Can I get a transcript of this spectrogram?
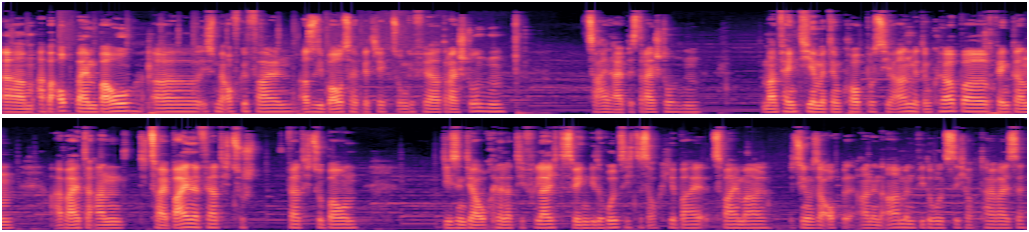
Ähm, aber auch beim Bau äh, ist mir aufgefallen, also die Bauzeit beträgt so ungefähr drei Stunden, zweieinhalb bis drei Stunden. Man fängt hier mit dem Korpus hier an, mit dem Körper, fängt dann weiter an, die zwei Beine fertig zu, fertig zu bauen. Die sind ja auch relativ leicht, deswegen wiederholt sich das auch hierbei zweimal, beziehungsweise auch an den Armen wiederholt sich auch teilweise.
